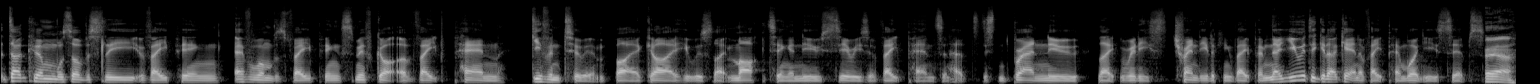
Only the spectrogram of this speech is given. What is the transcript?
Duncan was obviously vaping. Everyone was vaping. Smith got a vape pen given to him by a guy who was like marketing a new series of vape pens and had this brand new, like really trendy looking vape pen. Now you were thinking about getting a vape pen, weren't you, Sips? Yeah.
